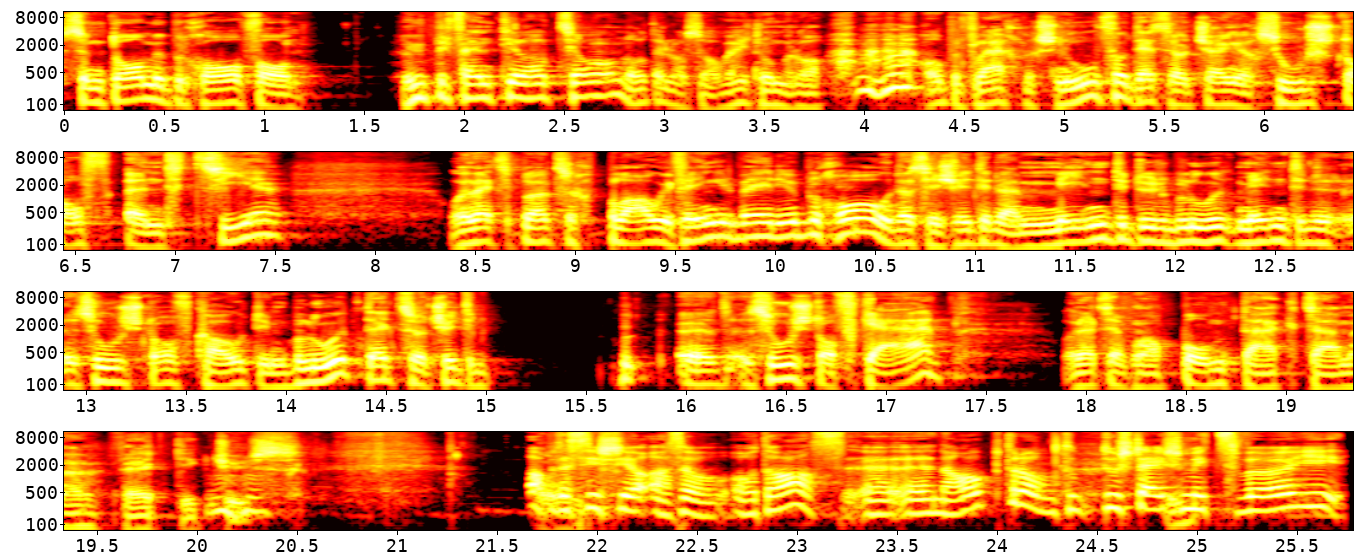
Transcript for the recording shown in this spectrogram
Symptome bekommen von Hyperventilation, oder? Also, weißt du, nur noch oberflächlich schnaufen. Und dann solltest du eigentlich Sauerstoff entziehen. Und sie plötzlich blaue Fingerbeere bekommen. Und das ist wieder ein minder, Blut, minder Sauerstoffgehalt im Blut. Dort solltest du wieder äh, Sauerstoff geben. Und jetzt einfach mal Pumptag zusammen, fertig, tschüss. Aber das ist ja also auch das, äh, ein Albtraum. Du, du stehst mit zwei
